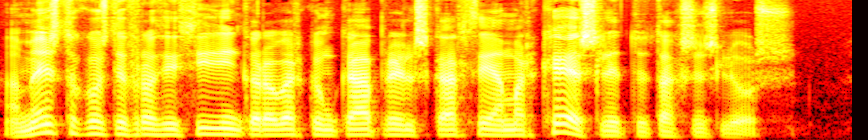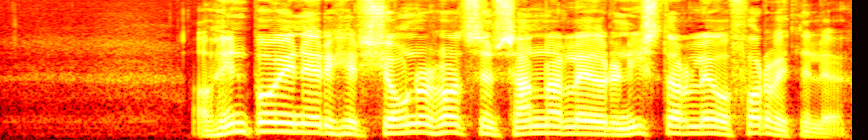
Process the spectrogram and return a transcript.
að minnstakosti frá því þýðingar á verkum Gabriel Skarþia Marquez litu dagsinsljós. Á hinbóin eru hér sjónarhótt sem sannarlegur er nýstarleg og forvitnileg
